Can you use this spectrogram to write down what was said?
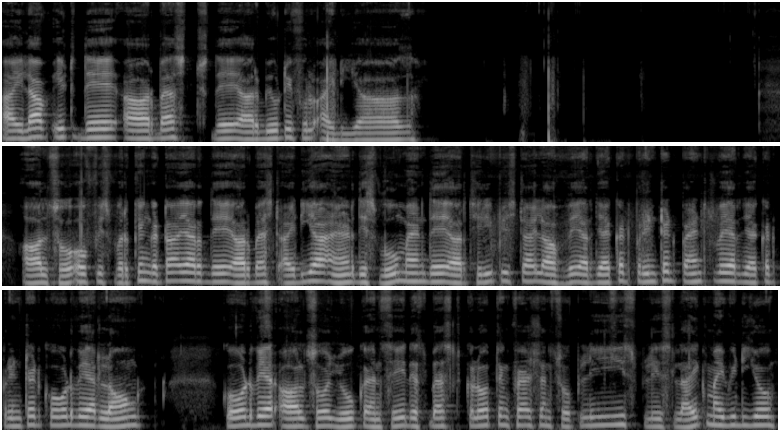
I love it. They are best. They are beautiful ideas also office working attire they are best idea and this woman they are three piece style of wear jacket printed pants wear jacket printed coat wear long coat wear. Also you can see this best clothing fashion so please please like my video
